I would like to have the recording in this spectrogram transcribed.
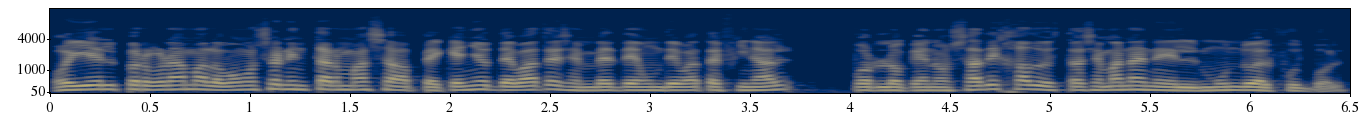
Hoy el programa lo vamos a orientar más a pequeños debates en vez de un debate final, por lo que nos ha dejado esta semana en el mundo del fútbol.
